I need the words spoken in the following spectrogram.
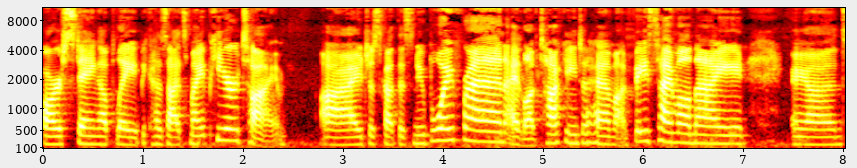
are staying up late because that's my peer time. I just got this new boyfriend. I love talking to him on FaceTime all night. And,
